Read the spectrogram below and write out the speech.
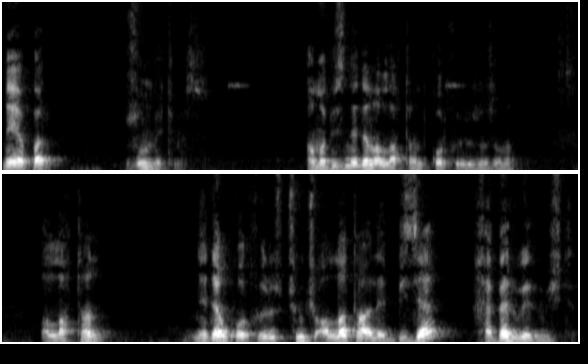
ne yapar? Zulmetmez. Ama biz neden Allah'tan korkuyoruz o zaman? Allah'tan neden korkuyoruz? Çünkü Allah Teala bize haber vermiştir.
